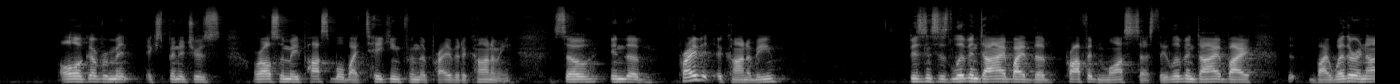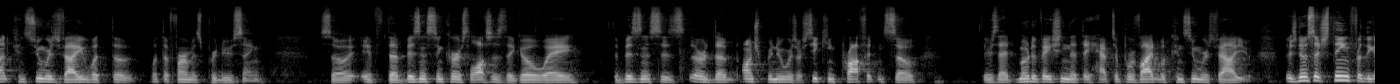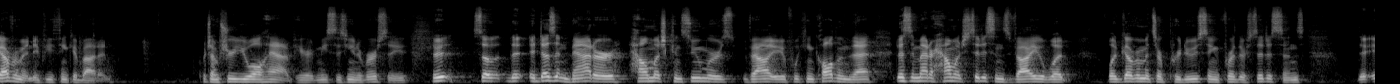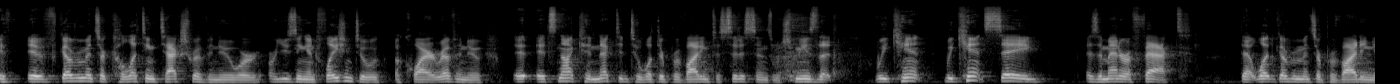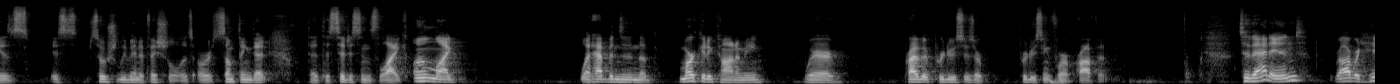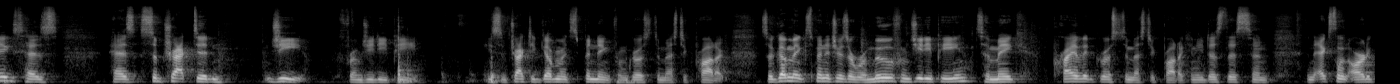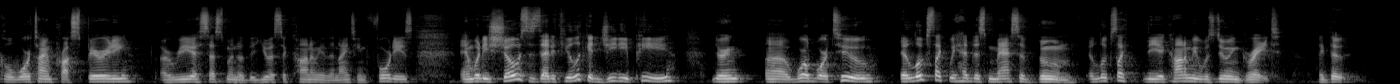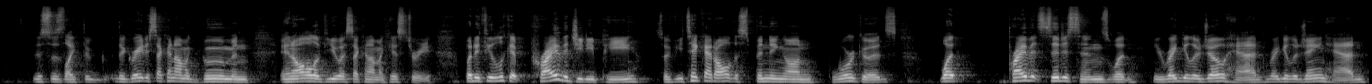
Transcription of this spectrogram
All government expenditures are also made possible by taking from the private economy. So in the private economy, businesses live and die by the profit and loss test. They live and die by, by whether or not consumers value what the, what the firm is producing. So if the business incurs losses, they go away. The businesses or the entrepreneurs are seeking profit, and so there's that motivation that they have to provide what consumers value. There's no such thing for the government if you think about it which I'm sure you all have here at Mises University. So it doesn't matter how much consumers value, if we can call them that, it doesn't matter how much citizens value what, what governments are producing for their citizens. If, if governments are collecting tax revenue or, or using inflation to acquire revenue, it, it's not connected to what they're providing to citizens, which means that we can't, we can't say, as a matter of fact, that what governments are providing is is socially beneficial or something that, that the citizens like, unlike what happens in the market economy where private producers are producing for a profit. To that end, Robert Higgs has, has subtracted G from GDP. He subtracted government spending from gross domestic product. So government expenditures are removed from GDP to make private gross domestic product. And he does this in an excellent article, Wartime Prosperity, a reassessment of the US economy in the 1940s. And what he shows is that if you look at GDP during uh, World War II, it looks like we had this massive boom. It looks like the economy was doing great. Like the, this is like the, the greatest economic boom in, in all of US economic history. But if you look at private GDP, so if you take out all the spending on war goods, what private citizens, what your regular Joe had, regular Jane had,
